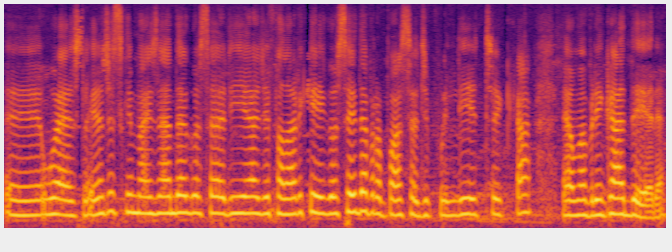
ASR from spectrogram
É, Wesley, antes que mais nada, gostaria de falar que gostei da proposta de política, é uma brincadeira.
